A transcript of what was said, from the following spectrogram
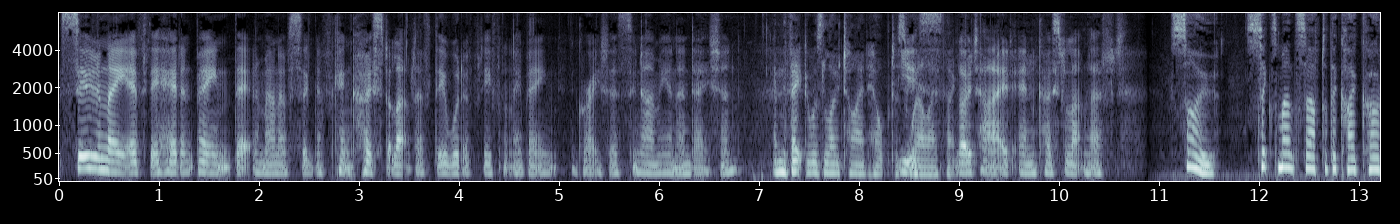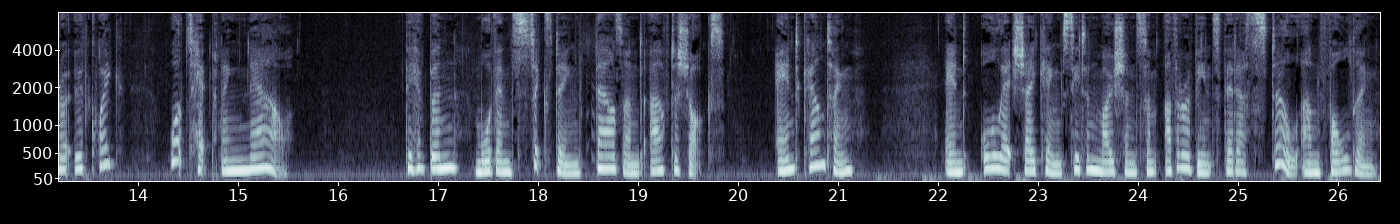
certainly, if there hadn't been that amount of significant coastal uplift, there would have definitely been greater tsunami inundation. And the fact it was low tide helped as yes, well, I think. Low tide and coastal uplift. So, six months after the Kaikoura earthquake, what's happening now? There have been more than 16,000 aftershocks, and counting. And all that shaking set in motion some other events that are still unfolding.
